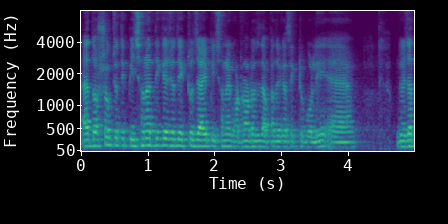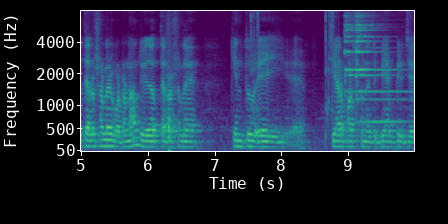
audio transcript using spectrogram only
দর্শক, যদি পিছনের দিকে যদি একটু যাই, পিছনের ঘটনাটা যদি আপনাদের কাছে একটু বলি দুই হাজার তেরো সালের ঘটনা, দুই হাজার তেরো সালে কিন্তু এই চেয়ারপারসনের যে বিএনপির যে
